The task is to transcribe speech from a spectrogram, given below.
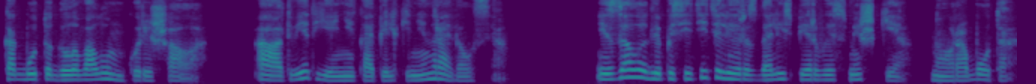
как будто головоломку решала, а ответ ей ни капельки не нравился. Из зала для посетителей раздались первые смешки, но работа,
